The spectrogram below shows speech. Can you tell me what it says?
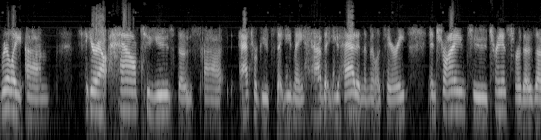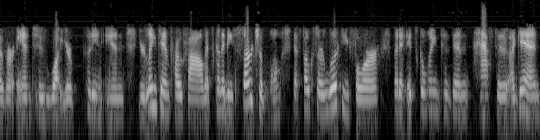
really um, figure out how to use those uh, attributes that you may have that you had in the military and trying to transfer those over into what you're putting in your LinkedIn profile that's going to be searchable that folks are looking for, but it, it's going to then have to again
